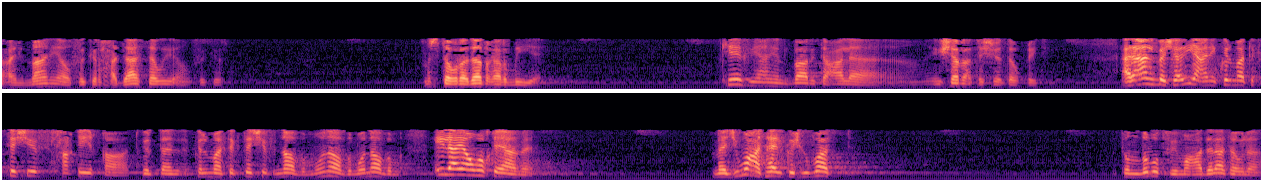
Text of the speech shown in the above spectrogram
علماني أو فكر حداثوي أو فكر مستوردات غربية. كيف يعني الباري تعالى يشرع تشريع توقيتي؟ الآن البشرية يعني كل ما تكتشف حقيقة كل ما تكتشف نظم ونظم ونظم إلى يوم القيامة. مجموعة هذه الكشوفات تنضبط في معادلات أو لا؟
